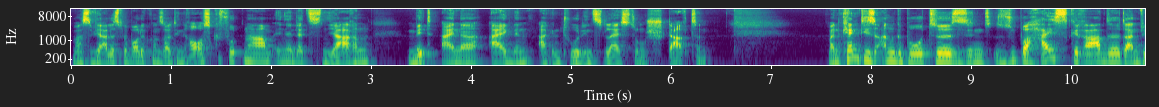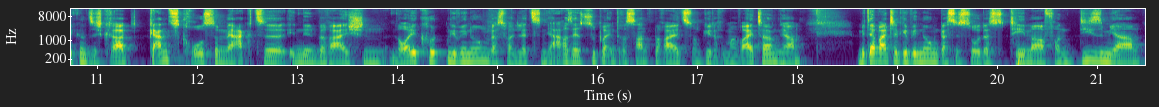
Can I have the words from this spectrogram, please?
was wir alles bei Body Consulting rausgefunden haben in den letzten Jahren, mit einer eigenen Agenturdienstleistung starten. Man kennt diese Angebote, sie sind super heiß gerade. Da entwickeln sich gerade ganz große Märkte in den Bereichen Neukundengewinnung. Das war die letzten Jahre sehr super interessant bereits und geht auch immer weiter. Ja. Mitarbeitergewinnung, das ist so das Thema von diesem Jahr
